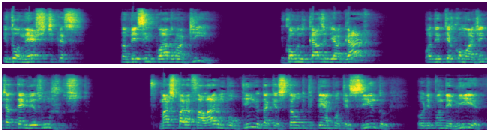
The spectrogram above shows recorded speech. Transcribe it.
e domésticas também se enquadram aqui. E como no caso de Agar, podem ter como agente até mesmo um justo. Mas para falar um pouquinho da questão do que tem acontecido, ou de pandemia,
